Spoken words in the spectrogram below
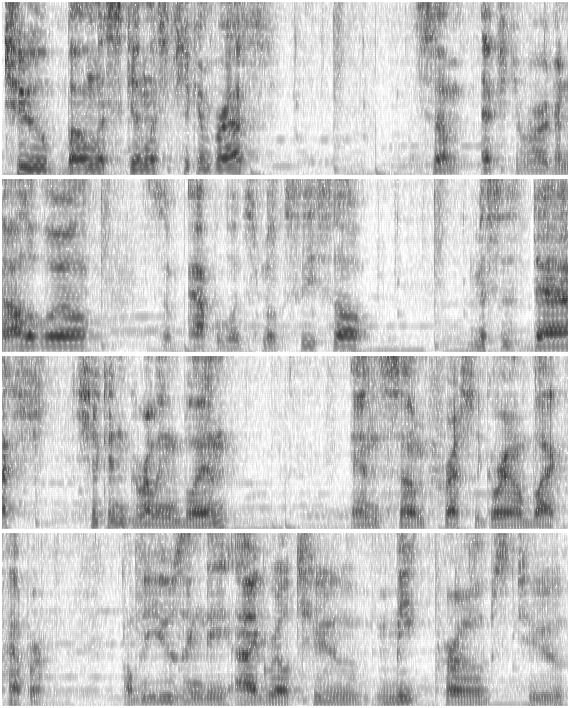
two boneless, skinless chicken breasts, some extra virgin olive oil, some applewood smoked sea salt, Mrs. Dash chicken grilling blend, and some freshly ground black pepper. I'll be using the iGrill 2 meat probes to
